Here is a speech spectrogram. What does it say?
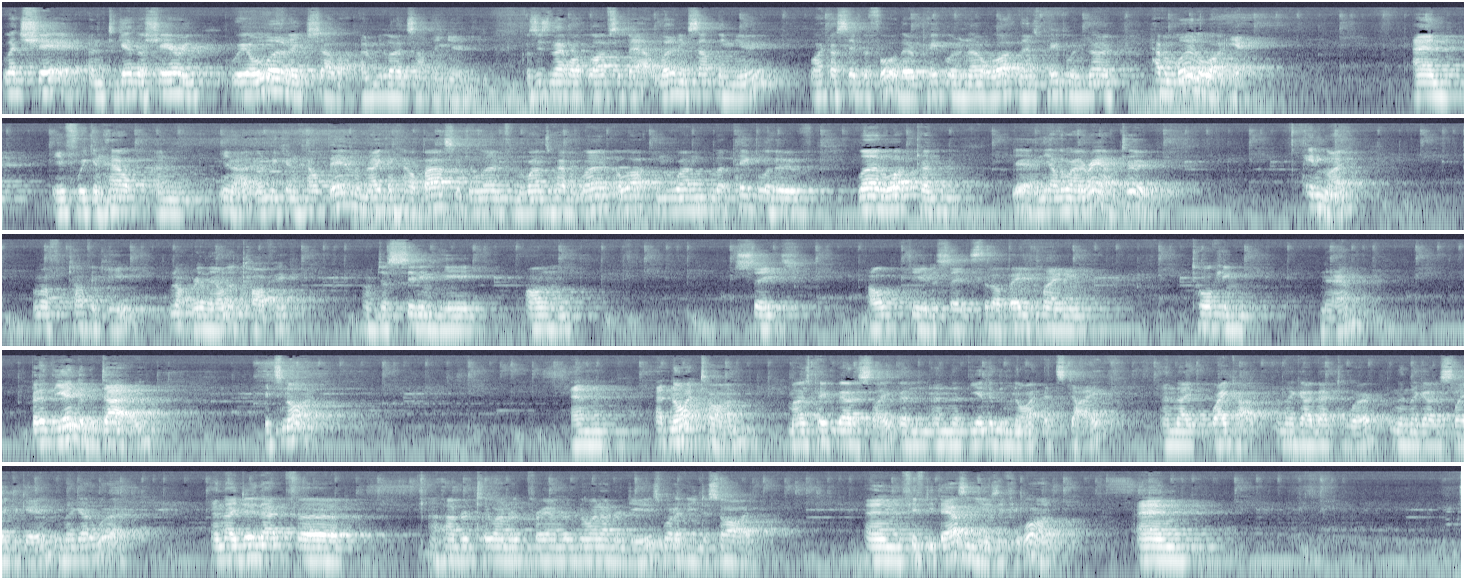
Let's share. And together sharing, we all learn each other and we learn something new. Because isn't that what life's about? Learning something new? Like I said before, there are people who know a lot and there's people who don't, haven't learned a lot yet. And if we can help and you know, and we can help them and they can help us. We can learn from the ones who haven't learned a lot and the one the people who've learned a lot can, yeah, and the other way around too. Anyway, I'm off the topic here. Not really on the topic. I'm just sitting here on seats, old theatre seats that I've been cleaning, talking now. But at the end of the day, it's night. And at night time, most people go to sleep, and, and at the end of the night, it's day, and they wake up and they go back to work, and then they go to sleep again, and they go to work. And they do that for 100, 200, 300, 900 years, whatever you decide, and 50,000 years if you want, and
